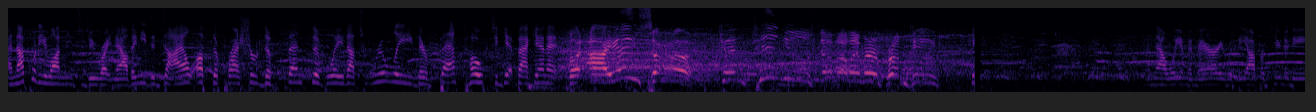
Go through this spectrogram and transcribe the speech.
And that's what Elon needs to do right now. They need to dial up the pressure defensively. That's really their best hope to get back in it. But Iesa continues to deliver from deep. Now William and Mary with the opportunity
